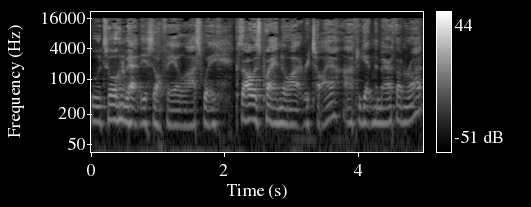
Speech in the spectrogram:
we were talking about this off air last week because I was planning to like retire after getting the marathon right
